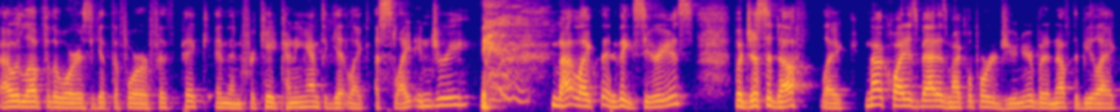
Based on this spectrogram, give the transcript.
I would love for the Warriors to get the four or fifth pick, and then for Cade Cunningham to get like a slight injury. not like anything serious, but just enough, like not quite as bad as Michael Porter Jr., but enough to be like,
